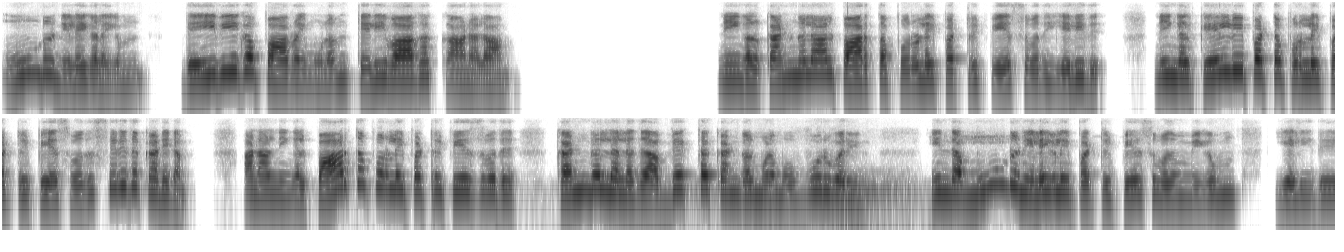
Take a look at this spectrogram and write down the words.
மூன்று நிலைகளையும் தெய்வீக பார்வை மூலம் தெளிவாக காணலாம். நீங்கள் கண்களால் பார்த்த பொருளைப் பற்றி பேசுவது எளிது. நீங்கள் கேள்விப்பட்ட பொருளை பற்றி பேசுவது சிறிது கடினம். ஆனால் நீங்கள் பார்த்த பொருளைப் பற்றி பேசுவது கண்கள் அல்லது அவ்யக்த கண்கள் மூலம் ஒவ்வொருவரின் இந்த மூன்று நிலைகளைப் பற்றி பேசுவதும் மிகவும் எளிது.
